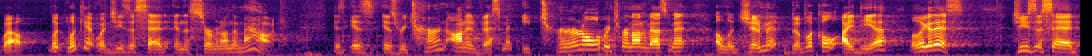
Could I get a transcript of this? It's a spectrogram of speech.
Well, look, look at what Jesus said in the Sermon on the Mount. Is, is, is return on investment, eternal return on investment, a legitimate biblical idea? Well, look at this. Jesus said,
